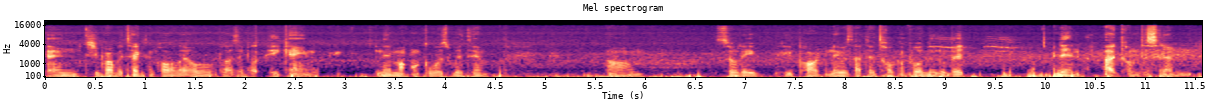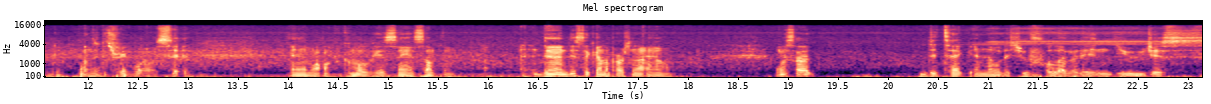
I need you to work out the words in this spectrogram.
And she probably texted and called like, oh, blah, blah. He came. And then my uncle was with him. Um, so they he parked and they was out there talking for a little bit. And then I come to sit down under the tree where I was sitting. And my uncle come over here saying something. Then this is the kind of person I am. Once I detect and know that you full of it and you just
